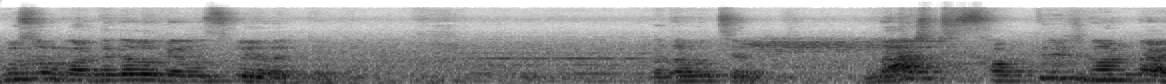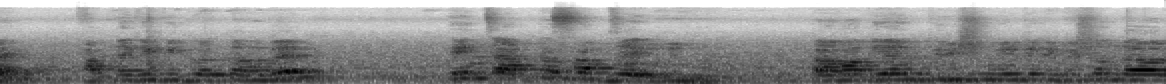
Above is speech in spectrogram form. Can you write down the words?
গোসল করতে গেলেও কেন স্কুলে রাখতে? কথা বুঝছেন লাস্ট ছত্রিশ ঘন্টায় আপনাকে কি করতে হবে? এই চারটা সাবজেক্ট আমাদের তিরিশ মিনিটে রিভিশন দেওয়ার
